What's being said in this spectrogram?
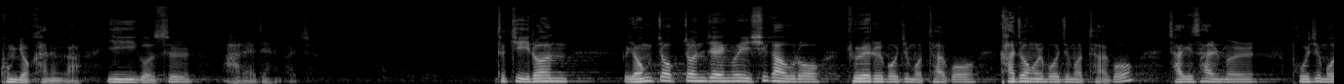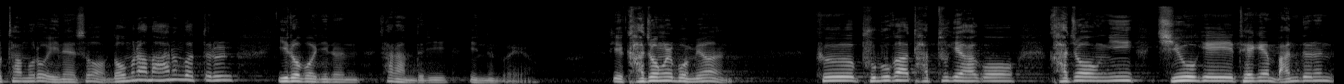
공격하는가 이것을 알아야 되는 거죠. 특히 이런 그 영적 전쟁의 시각으로 교회를 보지 못하고 가정을 보지 못하고 자기 삶을 보지 못함으로 인해서 너무나 많은 것들을 잃어버리는 사람들이 있는 거예요. 가정을 보면 그 부부가 다투게 하고 가정이 지옥이 되게 만드는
